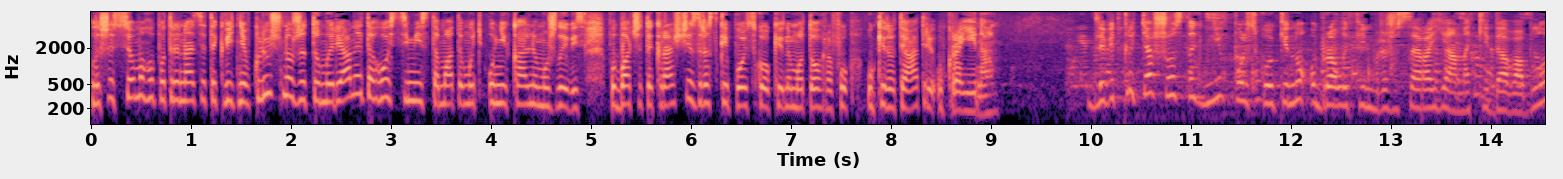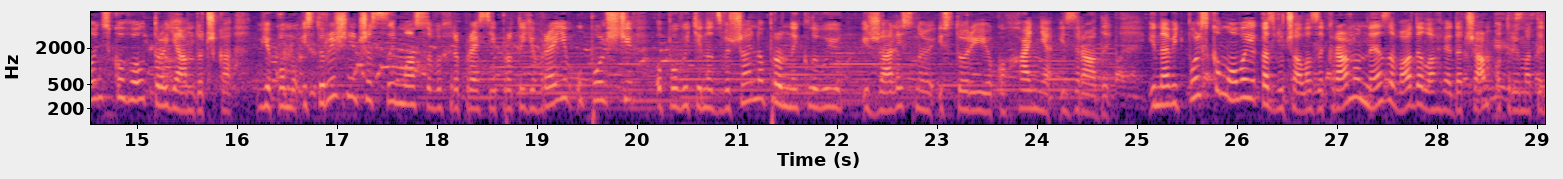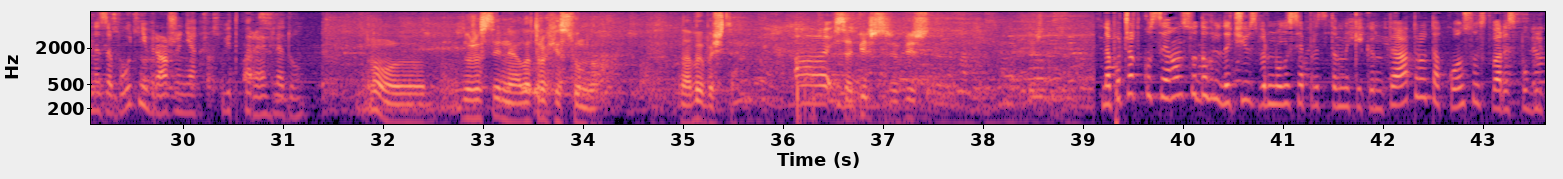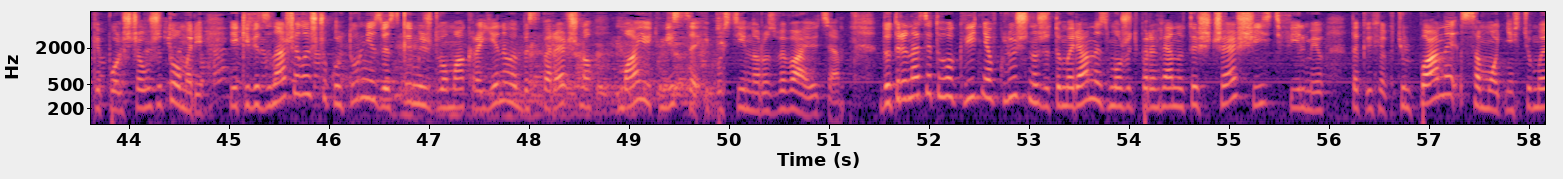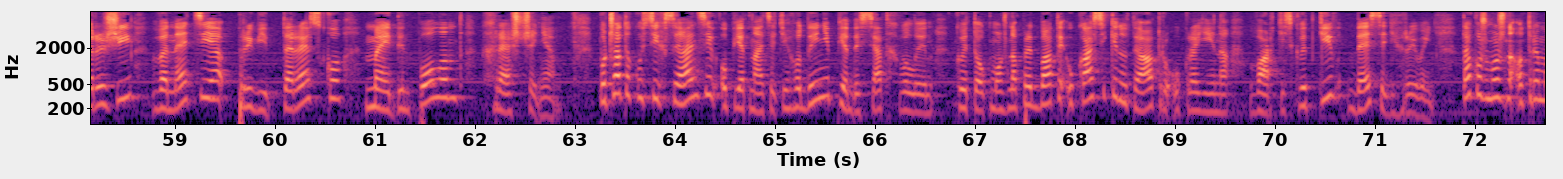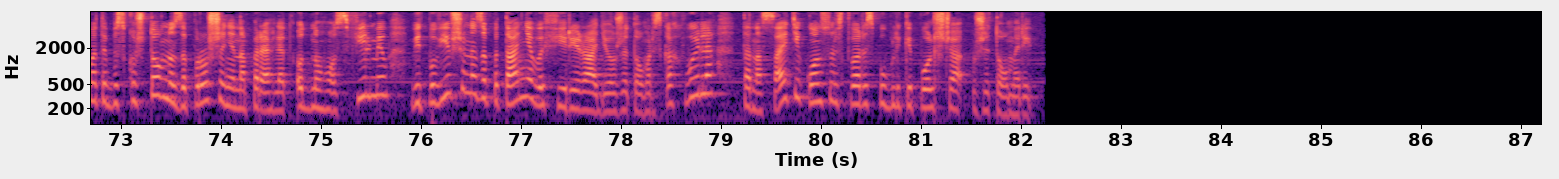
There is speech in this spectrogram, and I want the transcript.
Лише з 7 по 13 квітня включно житомиряни та гості міста матимуть унікальну можливість побачити кращі зразки польського кінематографу у кінотеатрі Україна. Для відкриття шостих днів польського кіно обрали фільм режисера Яна Кідава Блонського Трояндочка, в якому історичні часи масових репресій проти євреїв у Польщі оповиті надзвичайно проникливою і жалісною історією кохання і зради. І навіть польська мова, яка звучала з екрану, не завадила глядачам отримати незабутні враження від перегляду. Ну, дуже сильне, але трохи сумно. Да, вибачте. Все більш, більш На початку сеансу до глядачів звернулися представники кінотеатру та консульства Республіки Польща у Житомирі, які відзначили, що культурні зв'язки між двома країнами безперечно мають місце і постійно розвиваються. До 13 квітня включно житомиряни зможуть переглянути ще шість фільмів, таких як Тюльпани, Самотність у мережі, Венеція, Привіт Тереско, Made in Poland, Хрещення. Початок усіх сеансів о 15 годині 50 хвилин. Квиток можна придбати у касі кінотеатру Україна. Вартість квитків 10 гривень. Також можна отримати безкоштовно запрошення на перегляд одного з фільмів, відповівши на запитання в ефірі Радіо Житомирська хвиля та на сайті Консульства Республіки Польща в Житомирі.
